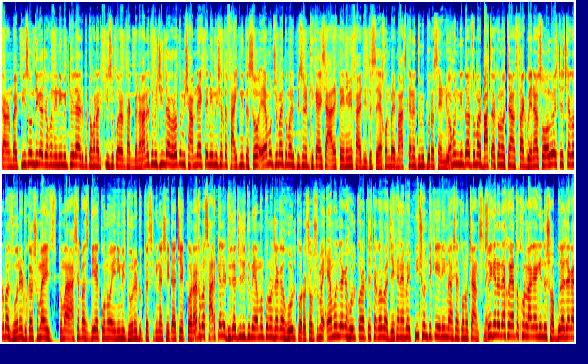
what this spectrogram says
কারণ ভাই, পিছন থেকে যখন এনিমি চলে আসবে তখন আর কিছু করার থাকবে না। মানে তুমি চিন্তা করো, তুমি সামনে একটা এনিমির সাথে ফাইট নিতেছো, এমন সময় তোমার পিছনের থেকে এসে আরেকটা এনিমি ফাইট দিতেছে। এখন ভাই, মাঝখানে তুমি পুরো স্যান্ড তখন কিন্তু আর তোমার বাঁচার কোনো চান্স থাকবে না। সো অলওয়েজ চেষ্টা করবা জোনে ঢুকার সময় তোমার আশেপাশ দিয়ে কোনো এনিমি জোনে ঢুকতেছে কিনা সেটা চেক করা অথবা সার্কেলে ঢুকে যদি তুমি এমন কোনো জায়গায় হোল্ড করো, সবসময় এমন জায়গায় হোল্ড করার চেষ্টা করবা যেখানে ভাই, পিছন থেকে এনিমি আসার কোনো চান্স নেই। সেখানে দেখো, এতক্ষণ লাগায় কিন্তু সবগুলো জায়গা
